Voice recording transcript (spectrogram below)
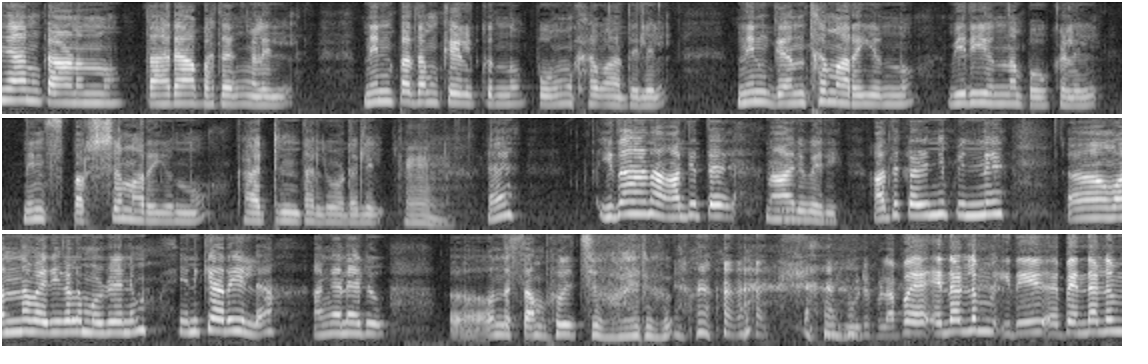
ഞാൻ കാണുന്നു താരാപഥങ്ങളിൽ. നിൻ പദം കേൾക്കുന്നു പൂമുഖവാതിലിൽ. നിൻ ഗന്ധമറിയുന്നു വിരിയുന്ന പൂക്കളിൽ. നിൻ സ്പർശമറിയുന്നു കാറ്റിൻ തലോടലിൽ. ഏ ഇതാണ് ആദ്യത്തെ നാല് വരി. അത് കഴിഞ്ഞ് പിന്നെ വന്ന വരികൾ മുഴുവനും എനിക്കറിയില്ല. അങ്ങനെ ഒരു ഒന്ന് സംഭവിച്ചു പോയൊരു ബ്യൂട്ടിഫുൾ അപ്പൊ എന്തായാലും ഇതേ ഇപ്പൊ എന്തായാലും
